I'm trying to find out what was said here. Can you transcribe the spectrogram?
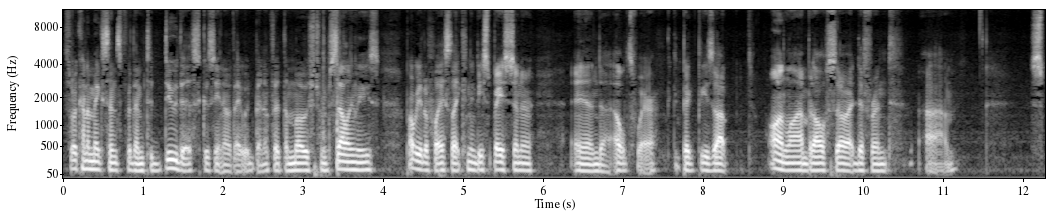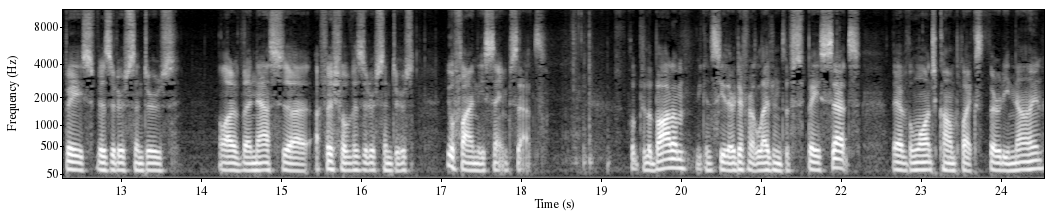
so it kind of makes sense for them to do this because you know they would benefit the most from selling these, probably at a place like Kennedy Space Center and uh, elsewhere. You can pick these up online, but also at different um, space visitor centers, a lot of the NASA official visitor centers, you'll find these same sets. Flip to the bottom, you can see there are different Legends of Space sets. They have the Launch Complex 39,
